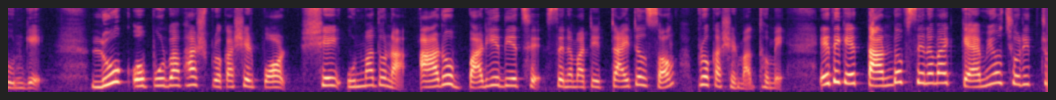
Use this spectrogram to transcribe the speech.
তুঙ্গে। লুক ও পূর্বাভাস প্রকাশের পর সেই উন্মাদনা আরও বাড়িয়ে দিয়েছে সিনেমাটির টাইটেল সং প্রকাশের মাধ্যমে। এদিকে তাণ্ডব সিনেমায় ক্যামিও চরিত্র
